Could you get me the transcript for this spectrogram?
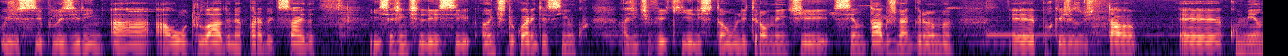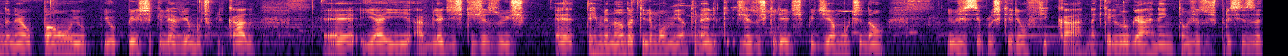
os discípulos irem a, a outro lado, né, para Betsaida. E se a gente lesse antes do 45, a gente vê que eles estão literalmente sentados na grama, é, porque Jesus estava é, comendo né, o pão e o, e o, peixe que ele havia multiplicado. É, e aí a Bíblia diz que Jesus, é, terminando aquele momento, né, ele, Jesus queria despedir a multidão e os discípulos queriam ficar naquele lugar, né? Então Jesus precisa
